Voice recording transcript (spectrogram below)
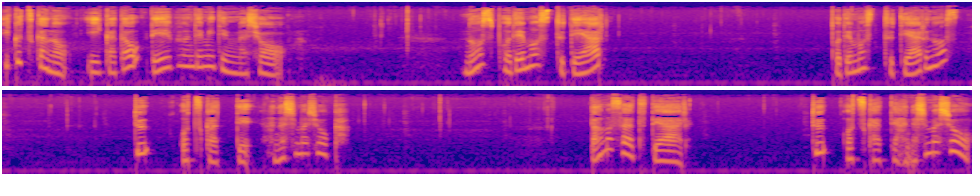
いくつかの言い方を例文で見てみましょう。Nos podemos tutear? Podemos tutearnos? トゥを使って話しましょうか？Vamos a tutear to を使って話しましょう。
